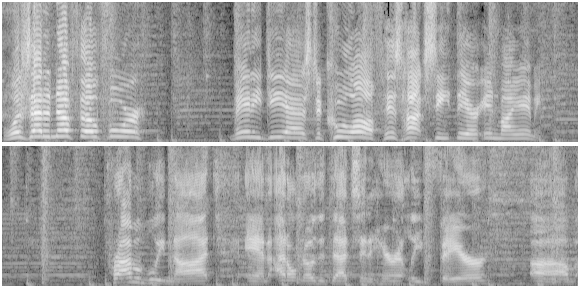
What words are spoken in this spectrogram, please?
Was that enough, though, for Manny Diaz to cool off his hot seat there in Miami? Probably not, and I don't know that that's inherently fair. Um,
